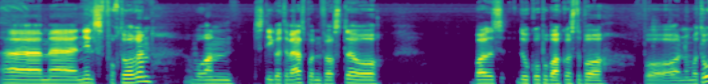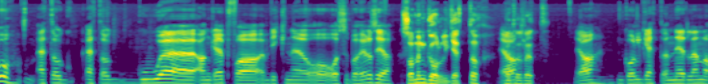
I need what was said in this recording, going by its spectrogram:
eh, med Nils Fortåren, hvor han stiger til værs på den første og bare dukker opp på bakerste på på nummer to, etter, etter gode angrep fra Vikne og Åse på høyresida. Som en goalgetter, Ja. rett og slett. Ja, goalgetter, nederlender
